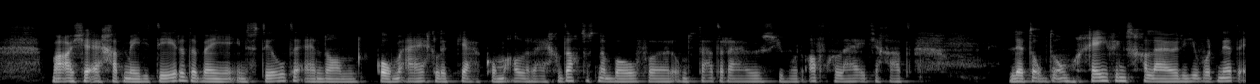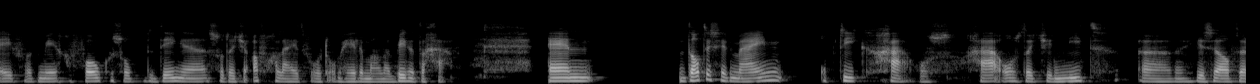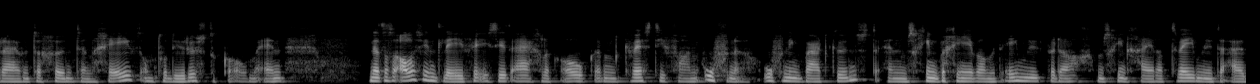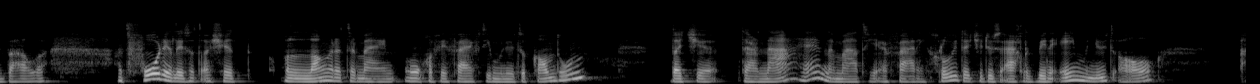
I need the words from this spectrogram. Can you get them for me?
Maar als je echt gaat mediteren, dan ben je in stilte. En dan komen eigenlijk ja, komen allerlei gedachten naar boven. Er ontstaat ruis, je wordt afgeleid, je gaat letten op de omgevingsgeluiden. Je wordt net even wat meer gefocust op de dingen, zodat je afgeleid wordt om helemaal naar binnen te gaan. En dat is in mijn optiek chaos. Chaos dat je niet uh, jezelf de ruimte gunt en geeft om tot die rust te komen. En net als alles in het leven is dit eigenlijk ook een kwestie van oefenen. Oefening baart kunst. En misschien begin je wel met één minuut per dag, misschien ga je dat twee minuten uitbouwen. Het voordeel is dat als je het een langere termijn ongeveer 15 minuten kan doen. Dat je daarna, hè, naarmate je ervaring groeit, dat je dus eigenlijk binnen 1 minuut al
